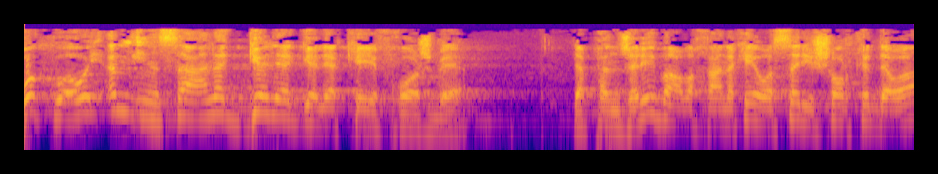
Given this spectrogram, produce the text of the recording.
وەکو ئەوەی ئەم ئینسانە گەلێک گەلێک کەیف خۆش بێ. لە پەنجەرەی باڵەخانەکەیەوە سەری شۆڕ کردەوە،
